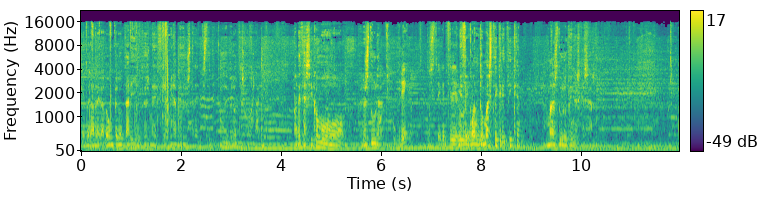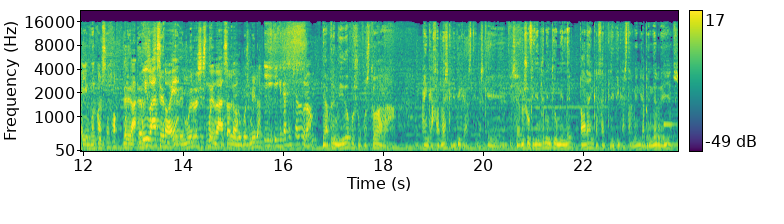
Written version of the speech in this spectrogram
que me la regaló un pelotario y entonces me decía, mira Pedro, este, este tipo de pelotas, cógela. Parece así como... pero es dura. Hombre, esto hay que tener Me dice, un... cuanto más te critiquen, más duro tienes que ser. Oye, un buen consejo. Muy, De- de muy vasco, ¿eh? de muy resistente, Muy vasco. tal, digo, pues mira. ¿Y, y qué te has hecho duro? He aprendido, por supuesto, a, a encajar las críticas. Tienes que ser lo suficientemente humilde para encajar críticas también y aprender de ellas.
